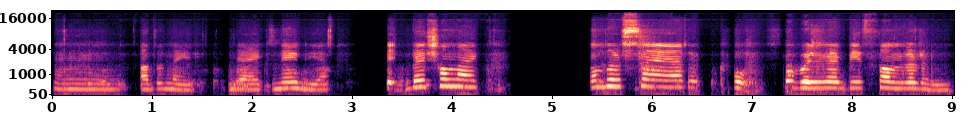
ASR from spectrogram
hmm, adı neydi? Ne, neydi ya? 5-10 like olursa eğer bu, bu bölüme bir son veririm.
